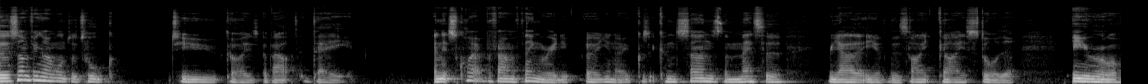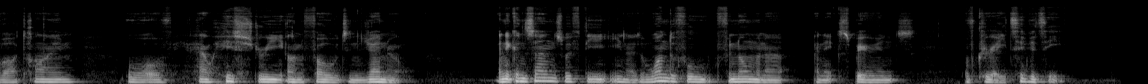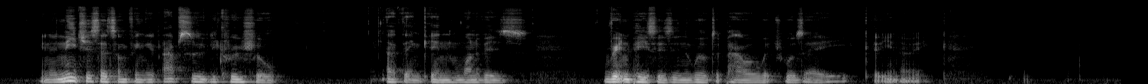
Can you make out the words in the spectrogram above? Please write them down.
There's something I want to talk to you guys about today. And it's quite a profound thing, really, uh, you know, because it concerns the meta reality of the zeitgeist or the era of our time or of how history unfolds in general. And it concerns with the, you know, the wonderful phenomena and experience of creativity. You know, Nietzsche said something absolutely crucial, I think, in one of his written pieces in The Will to Power, which was a, you know, a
